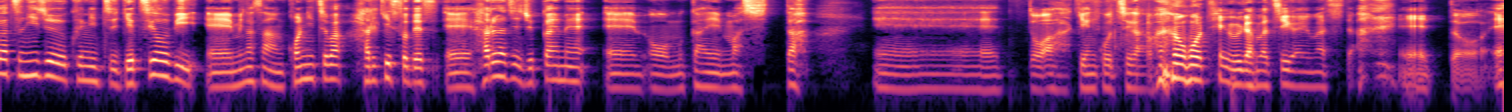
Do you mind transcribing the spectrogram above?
月29日月曜日、えー、皆さん、こんにちは。ハルキストです。えー、春ラジ10回目、えー、を迎えました。えー、っと、あ、原稿違う。表裏間違えました。えー、っと、え、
